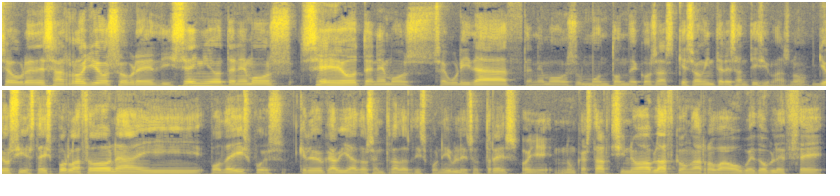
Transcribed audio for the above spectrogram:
sobre desarrollo, sobre diseño, tenemos SEO, tenemos seguridad, tenemos un montón de cosas que son interesantísimas, ¿no? Yo si estáis por la zona y podéis, pues creo que había dos entradas disponibles o tres. Oye, nunca estar. Si no, hablad con arroba WC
